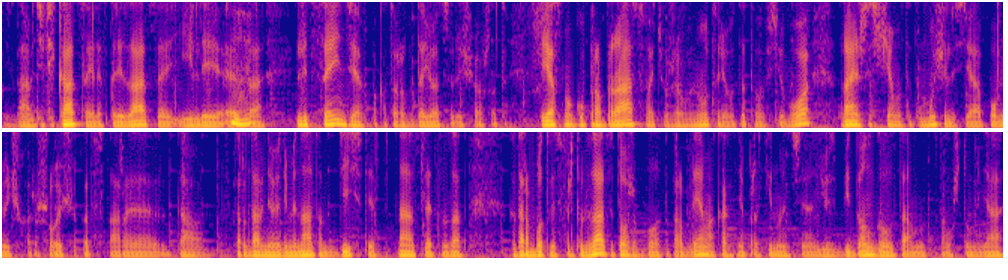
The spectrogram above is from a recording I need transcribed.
не знаю, модификация или авторизация, или Мгм. это лицензия, по которой выдается или еще что-то. И я смогу пробрасывать уже внутрь вот этого всего. Раньше с чем вот это мучились, я помню очень хорошо, еще как в старые, да, стародавние времена, там 10 лет, 15 лет назад, когда работали с виртуализацией, тоже была эта проблема, как мне прокинуть э, USB донгл там, потому что у меня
